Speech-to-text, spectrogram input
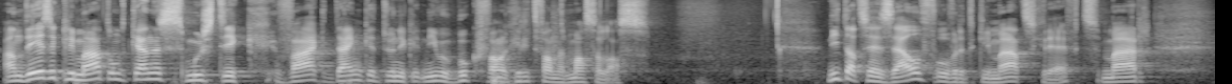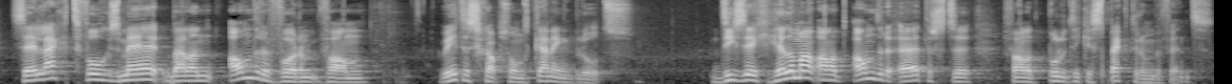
Aan deze klimaatontkenners moest ik vaak denken toen ik het nieuwe boek van Griet van der Massen las. Niet dat zij zelf over het klimaat schrijft, maar zij legt volgens mij wel een andere vorm van wetenschapsontkenning bloot, die zich helemaal aan het andere uiterste van het politieke spectrum bevindt.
